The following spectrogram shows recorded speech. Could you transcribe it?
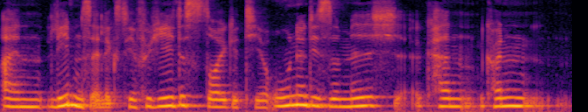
ein Lebenselixier für jedes Säugetier. Ohne diese Milch kann, können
